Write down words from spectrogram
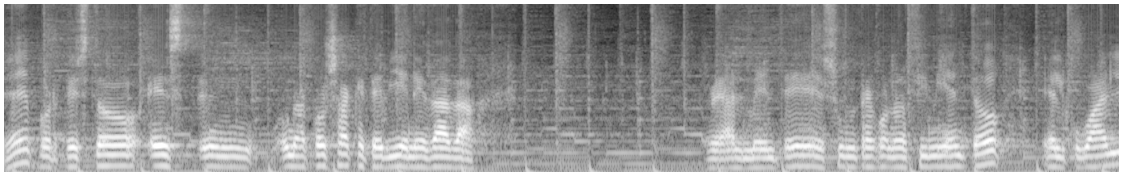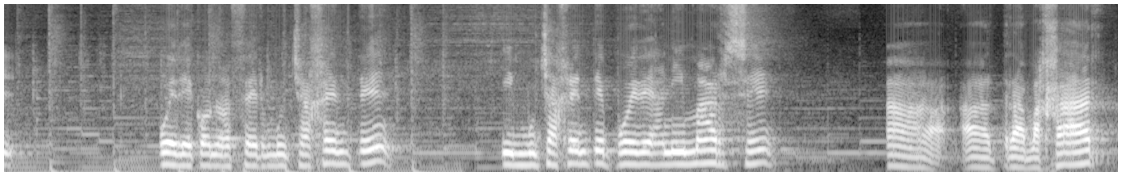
¿eh? porque esto es mm, una cosa que te viene dada Realmente es un reconocimiento el cual puede conocer mucha gente y mucha gente puede animarse a, trabajar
